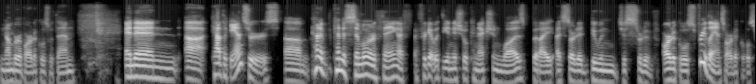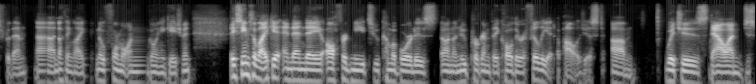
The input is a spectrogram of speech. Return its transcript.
number of articles with them and then uh, Catholic Answers, um, kind of kind of similar thing. I, f- I forget what the initial connection was, but I, I started doing just sort of articles, freelance articles for them. Uh, nothing like no formal ongoing engagement. They seemed to like it, and then they offered me to come aboard as on a new program they call their affiliate apologist. Um, which is now I'm just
